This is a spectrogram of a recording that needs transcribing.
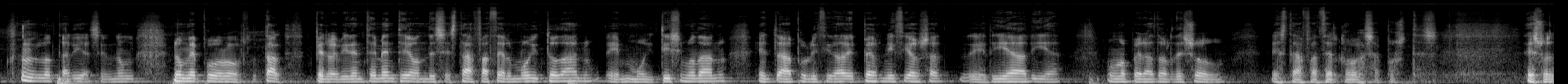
lotaríase, non, non é por tal, pero evidentemente onde se está a facer moito dano, é moitísimo dano, é a publicidade perniciosa de día a día un operador de xogo está a facer con as apostas eso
